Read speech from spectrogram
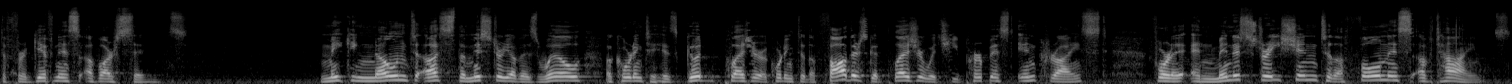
the forgiveness of our sins. Making known to us the mystery of his will, according to his good pleasure, according to the Father's good pleasure, which he purposed in Christ, for administration to the fullness of times.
